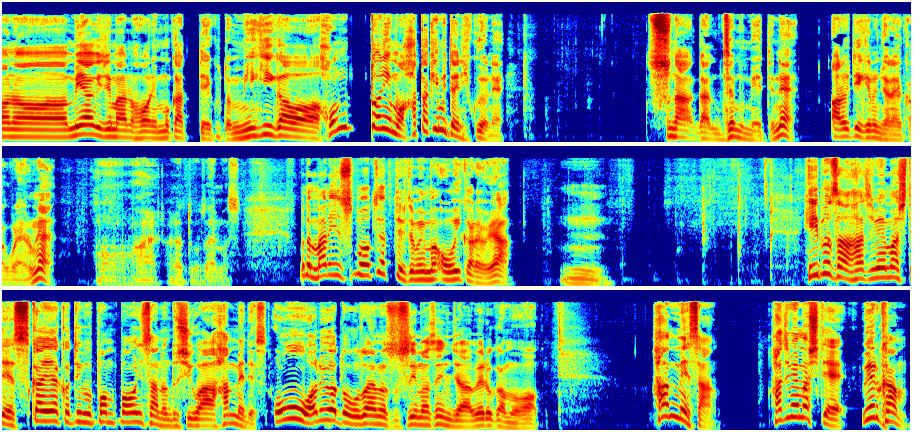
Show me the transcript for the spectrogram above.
あの、宮城島の方に向かっていくと右側は本当にもう畑みたいに引くよね。砂が全部見えてね。歩いていけるんじゃないかぐらいのね、はい。ありがとうございます。またマリンスポーツやってる人も今多いからよや。うん。ヒープさんはじめまして。スカイアクティブポンポンおじさんの寿司はハンメです。おおありがとうございます。すいません。じゃあウェルカムを。ハンメさんはじめまして。ウェルカム。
